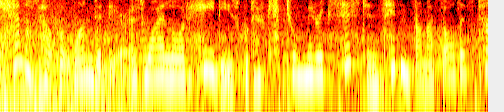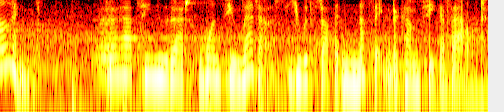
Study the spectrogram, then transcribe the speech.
cannot help but wonder, dearest, why Lord Hades would have kept your mere existence hidden from us all this time. Perhaps he knew that once you met us, you would stop at nothing to come seek us out.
